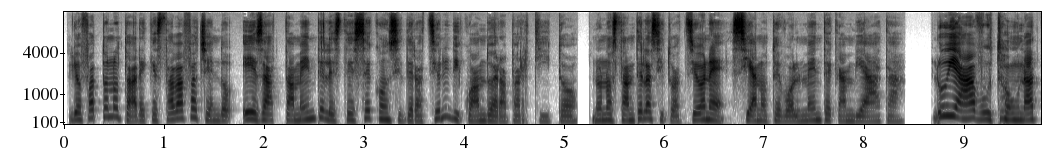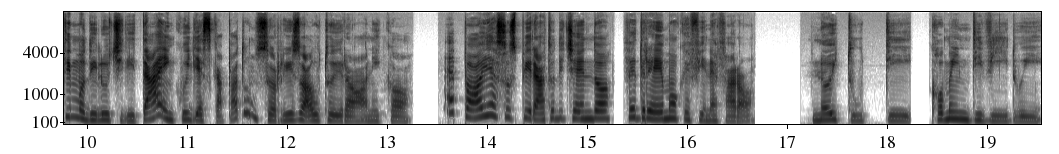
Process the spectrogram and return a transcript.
gli ho fatto notare che stava facendo esattamente le stesse considerazioni di quando era partito, nonostante la situazione sia notevolmente cambiata. Lui ha avuto un attimo di lucidità in cui gli è scappato un sorriso autoironico e poi ha sospirato dicendo vedremo che fine farò. Noi tutti, come individui,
